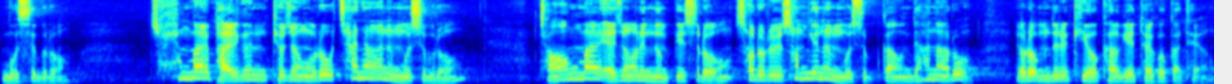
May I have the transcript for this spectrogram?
모습으로 정말 밝은 표정으로 찬양하는 모습으로 정말 애정 어린 눈빛으로 서로를 섬기는 모습 가운데 하나로 여러분들을 기억하게 될 것 같아요.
